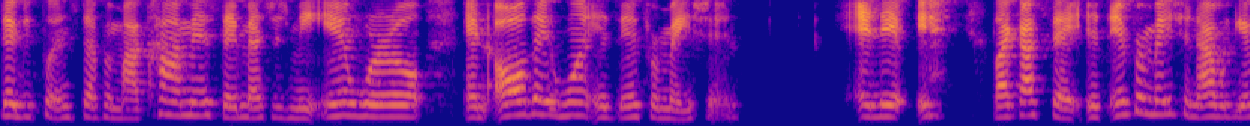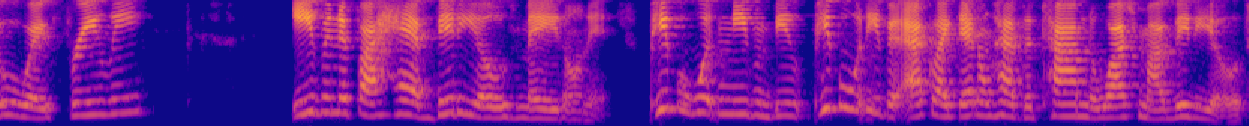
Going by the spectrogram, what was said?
They be putting stuff in my comments. They message me in world, and all they want is information. And it, it like I said, it's information I would give away freely, even if I had videos made on it. People wouldn't even be, people would even act like they don't have the time to watch my videos.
